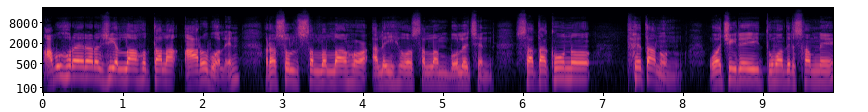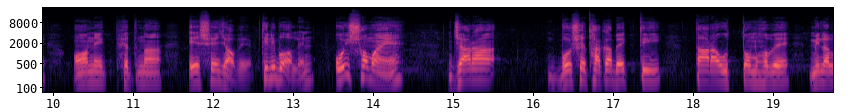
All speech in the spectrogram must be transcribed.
আবু হরাইরা রাজি আল্লাহ তালা আরও বলেন, রাসুল সাল্লাহ আলহি ওয়াসাল্লাম বলেছেন, সাতাকুন ফেতানুন, অচিরেই তোমাদের সামনে অনেক ফেতনা এসে যাবে। তিনি বলেন, ওই সময়ে যারা বসে থাকা ব্যক্তি, তারা উত্তম হবে মিনাল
